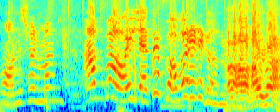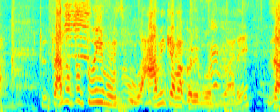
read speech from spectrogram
মন সম্মান। আব্বা ওই ল্যাপের কভারেরই গন্ধ। হা, হা, হাই মা তা তো তুই বুঝব আমি কেমন করে বুঝব আরে যা।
